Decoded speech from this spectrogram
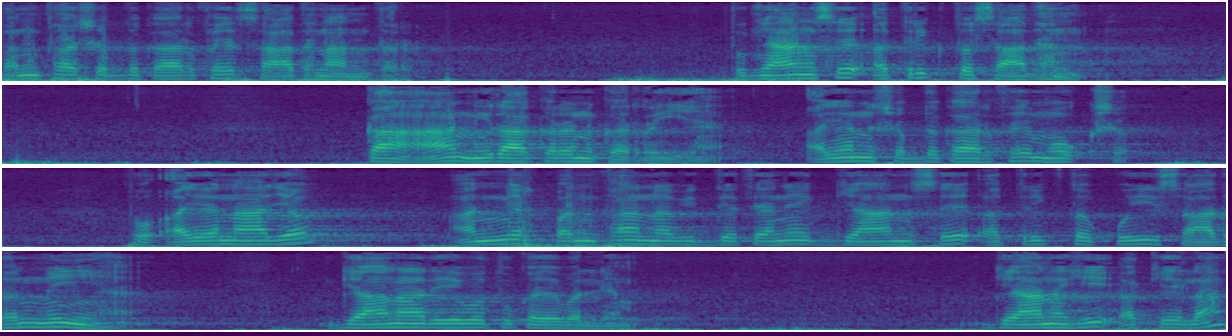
पंथा शब्द का अर्थ है साधनांतर। तो ज्ञान से अतिरिक्त साधन का निराकरण कर रही है। अयन शब्द का अर्थ है मोक्ष। तो अयनाय अन्य पंथा न विद्यते, यानी ज्ञान से अतिरिक्त कोई साधन नहीं है। ज्ञानादेव तो कैवल्यम। ज्ञान ही अकेला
